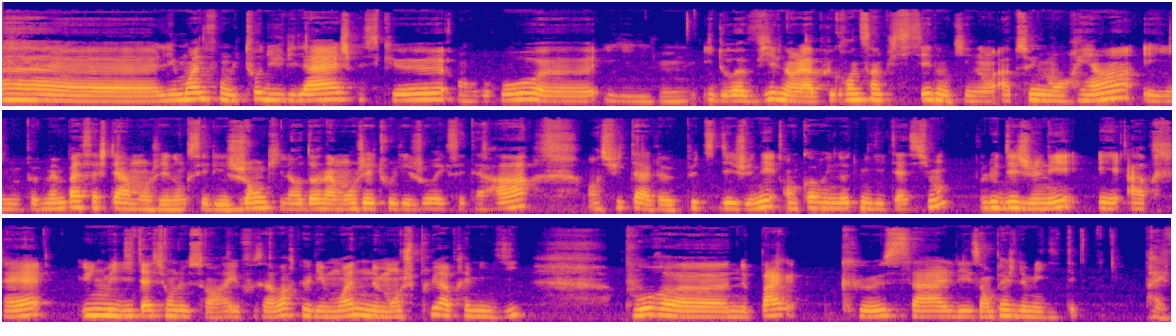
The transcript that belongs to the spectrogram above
euh, les moines font le tour du village parce que, en gros, euh, ils, doivent vivre dans la plus grande simplicité, donc ils n'ont absolument rien et ils ne peuvent même pas s'acheter à manger. Donc c'est les gens qui leur donnent à manger tous les jours, etc. Ensuite, à le petit déjeuner, encore une autre méditation, le déjeuner et après une méditation le soir. Il faut savoir que les moines ne mangent plus après midi pour euh, ne pas que ça les empêche de méditer. Bref.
